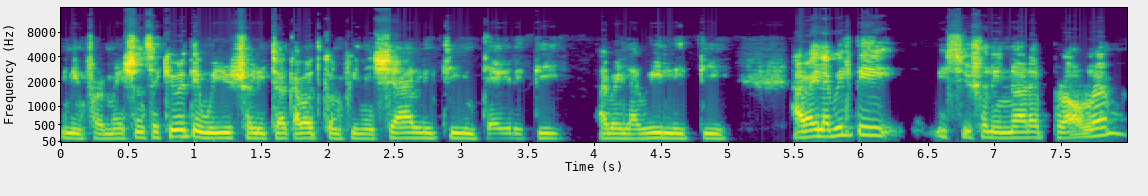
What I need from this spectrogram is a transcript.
in information security, we usually talk about confidentiality, integrity, availability. Availability is usually not a problem,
